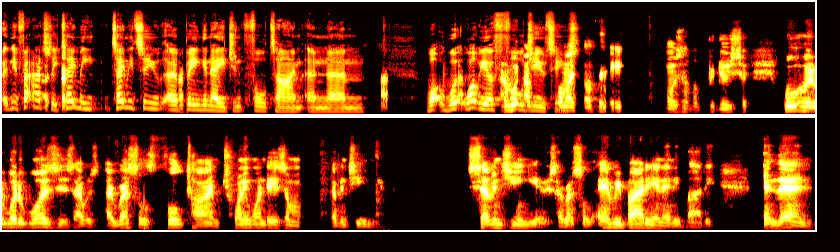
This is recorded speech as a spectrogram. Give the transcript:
And in fact, actually, take me take me to uh, being an agent full time and. Um, what, what, what were your full I, duties? I call myself an agent. myself a producer. What, what it was is I was I wrestled full time, 21 days a month, 17 years. 17 years. I wrestled everybody and anybody. And then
